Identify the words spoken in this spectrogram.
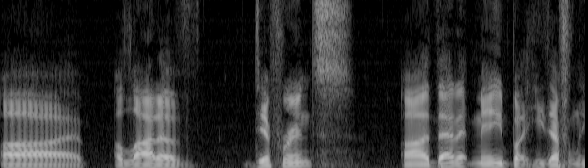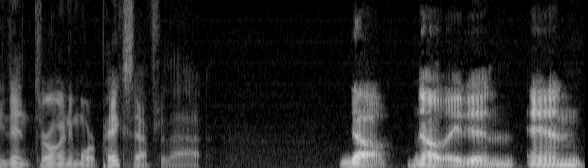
uh, a lot of difference uh, that it made, but he definitely didn't throw any more picks after that. No, no, they didn't. And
